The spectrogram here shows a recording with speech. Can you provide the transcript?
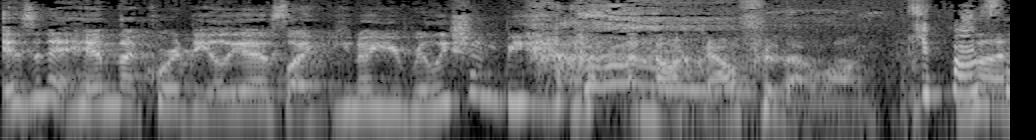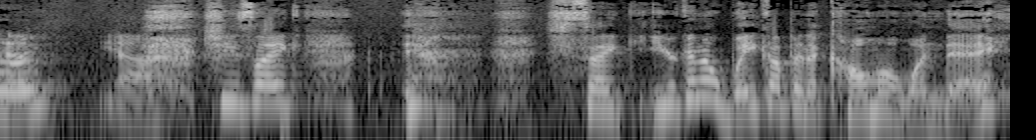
Isn't it him that Cordelia is like, you know, you really shouldn't be knocked out for that long? Yeah, Isn't that him? Yeah. She's like, she's like, you're gonna wake up in a coma one day,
